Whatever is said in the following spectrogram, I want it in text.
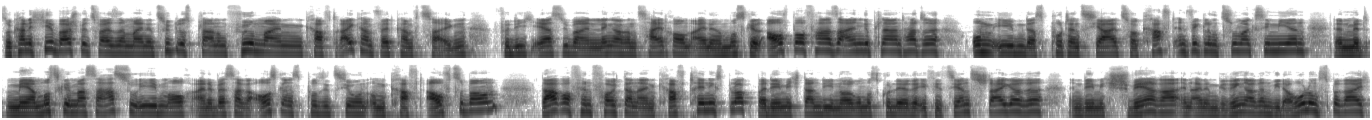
So kann ich hier beispielsweise meine Zyklusplanung für meinen Kraft-3-Kampf-Wettkampf zeigen, für die ich erst über einen längeren Zeitraum eine Muskelaufbauphase eingeplant hatte, um eben das Potenzial zur Kraftentwicklung zu maximieren. Denn mit mehr Muskelmasse hast du eben auch eine bessere Ausgangsposition, um Kraft aufzubauen. Daraufhin folgt dann ein Krafttrainingsblock, bei dem ich dann die neuromuskuläre Effizienz steigere, indem ich schwerer in einem geringeren Wiederholungsbereich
